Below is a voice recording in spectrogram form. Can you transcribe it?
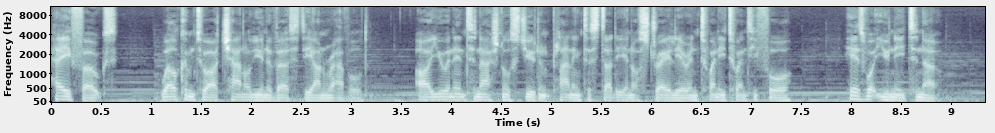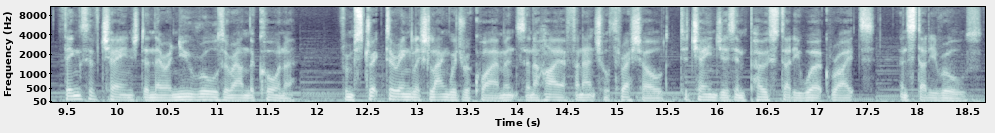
Hey folks, welcome to our channel University Unravelled. Are you an international student planning to study in Australia in 2024? Here's what you need to know. Things have changed and there are new rules around the corner, from stricter English language requirements and a higher financial threshold to changes in post-study work rights and study rules.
